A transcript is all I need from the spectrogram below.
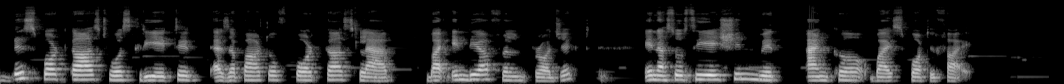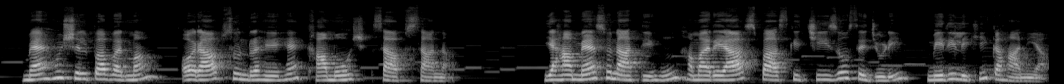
This podcast was created as a part of Podcast Lab by India Film Project in association with Anchor by Spotify. मैं हूँ शिल्पा वर्मा और आप सुन रहे हैं खामोश साफसाना यहाँ मैं सुनाती हूँ हमारे आसपास की चीज़ों से जुड़ी मेरी लिखी कहानियाँ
